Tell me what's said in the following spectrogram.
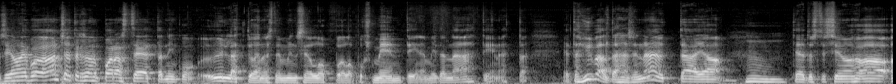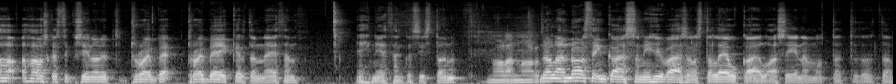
siinä oli Uncharted on parasta se, että niinku yllättyä näistä, minne se loppujen lopuksi mentiin ja mitä nähtiin. Että, että hyvältähän se näyttää ja hmm. tietysti siinä on ha- ha- hauskasti, kun siinä on nyt Troy, Be- Troy Baker ton Nathan, ei Nathan, kun siis ton Nolan, North. Nolan Northin kanssa niin hyvää sellaista leukailua siinä, mutta että, tota,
